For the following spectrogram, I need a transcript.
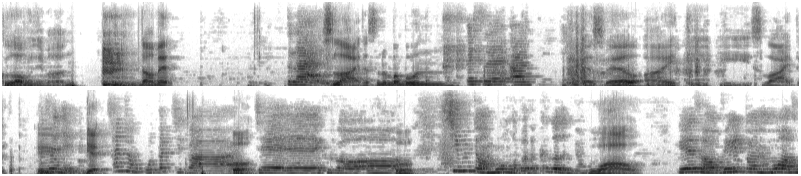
gloves지만. 그 다음에 슬라이드 slide 쓰는 방법은 S L I D S-L-I-D-E, slide. 오케이. 선생님. 예, 산청 코딱지가 어. 제 그거 어, 10일 동안 모은 것보다 크거든요. wow. 그래서 100일 동안 모아서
